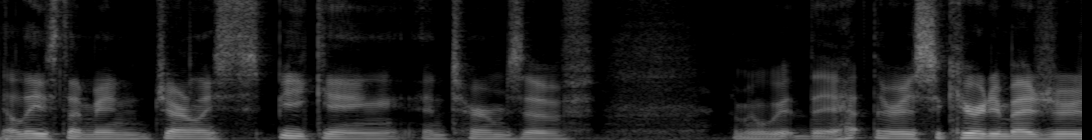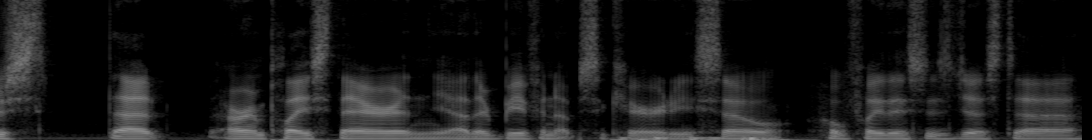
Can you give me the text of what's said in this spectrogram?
at least, I mean, generally speaking, in terms of, I mean, we, they, there is security measures that are in place there, and yeah, they're beefing up security. So hopefully, this is just a,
